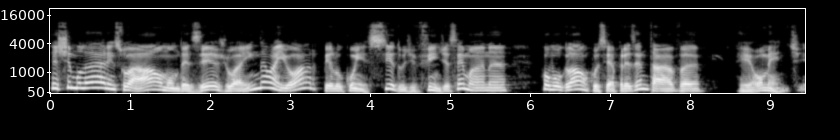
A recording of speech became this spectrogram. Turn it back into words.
estimular em sua alma um desejo ainda maior pelo conhecido de fim de semana, como Glauco se apresentava realmente.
